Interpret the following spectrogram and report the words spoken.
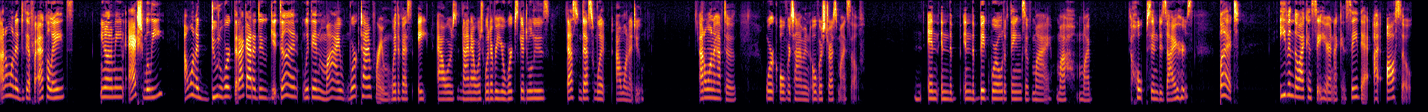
I don't want to do that for accolades. You know what I mean? Actually, I want to do the work that I got to do get done within my work time frame, whether that's 8 hours, 9 hours, whatever your work schedule is. That's that's what I want to do. I don't want to have to work overtime and overstress myself. In in the in the big world of things of my my my hopes and desires. But even though I can sit here and I can say that, I also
